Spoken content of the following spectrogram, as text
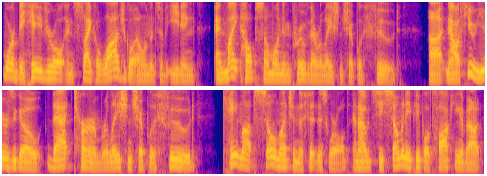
more behavioral and psychological elements of eating and might help someone improve their relationship with food. Uh, now, a few years ago, that term, relationship with food, came up so much in the fitness world. And I would see so many people talking about,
